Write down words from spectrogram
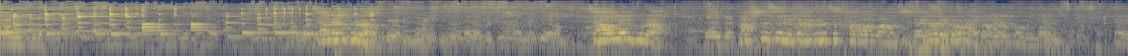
চালের চালের খাবার বানাচ্ছি এটাই হ্যাঁ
